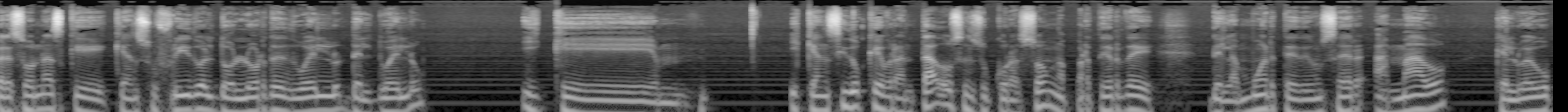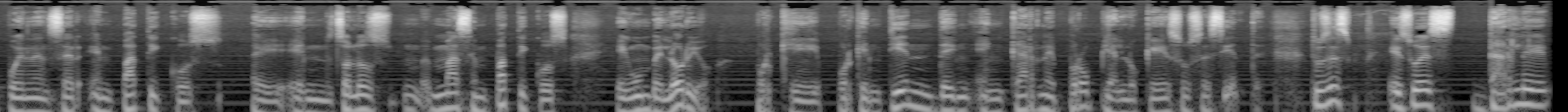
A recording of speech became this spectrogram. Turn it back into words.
Personas que, han sufrido el dolor de duelo, del duelo y que, y que han sido quebrantados en su corazón a partir de, de la muerte de un ser amado que luego pueden ser empáticos eh, son los más empáticos en un velorio, porque, porque entienden en carne propia lo que eso se siente. Entonces, eso es darle,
